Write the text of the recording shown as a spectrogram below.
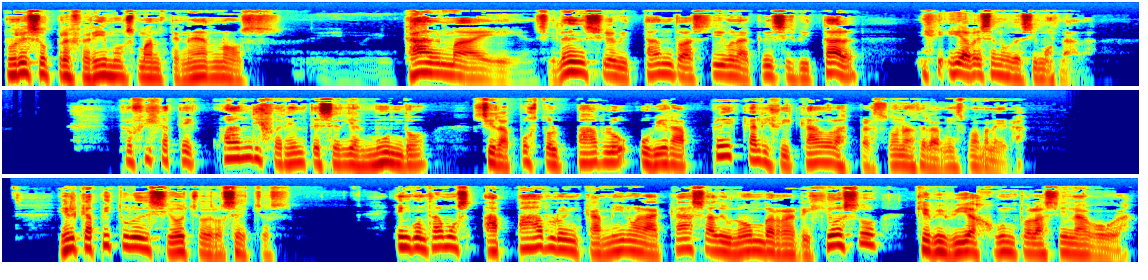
Por eso preferimos mantenernos en calma y en silencio, evitando así una crisis vital y a veces no decimos nada. Pero fíjate cuán diferente sería el mundo si el apóstol Pablo hubiera precalificado a las personas de la misma manera. En el capítulo 18 de los Hechos, encontramos a Pablo en camino a la casa de un hombre religioso que vivía junto a la sinagoga.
